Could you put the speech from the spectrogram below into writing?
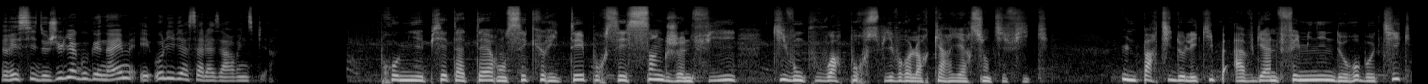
Récit de Julia Guggenheim et Olivia Salazar Winspire. Premier pied à terre en sécurité pour ces cinq jeunes filles qui vont pouvoir poursuivre leur carrière scientifique une partie de l'équipe afghane féminine de robotique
